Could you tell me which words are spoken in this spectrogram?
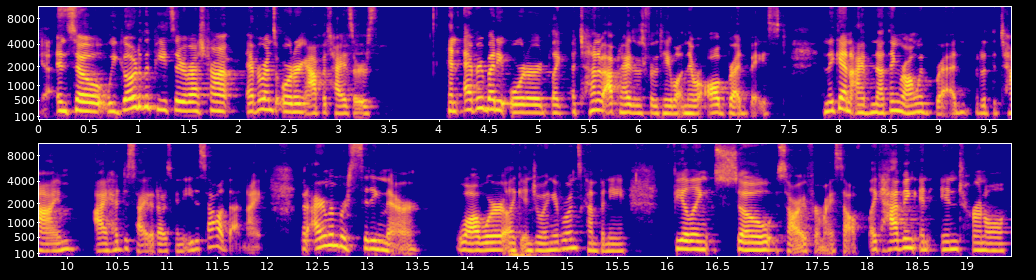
Yes. And so we go to the pizza restaurant, everyone's ordering appetizers. And everybody ordered like a ton of appetizers for the table, and they were all bread based. And again, I have nothing wrong with bread, but at the time, I had decided I was going to eat a salad that night. But I remember sitting there while we're like enjoying everyone's company, feeling so sorry for myself, like having an internal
